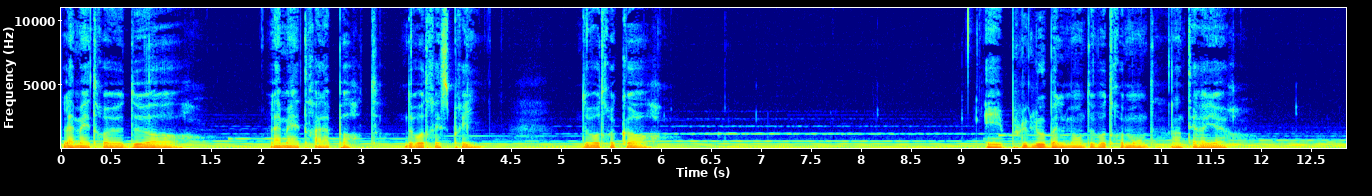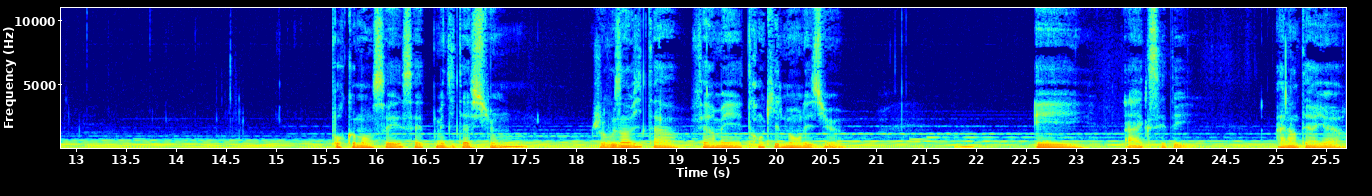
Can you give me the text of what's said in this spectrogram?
la mettre dehors, la mettre à la porte de votre esprit, de votre corps et plus globalement de votre monde intérieur. Pour commencer cette méditation, je vous invite à fermer tranquillement les yeux et à accéder à l'intérieur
